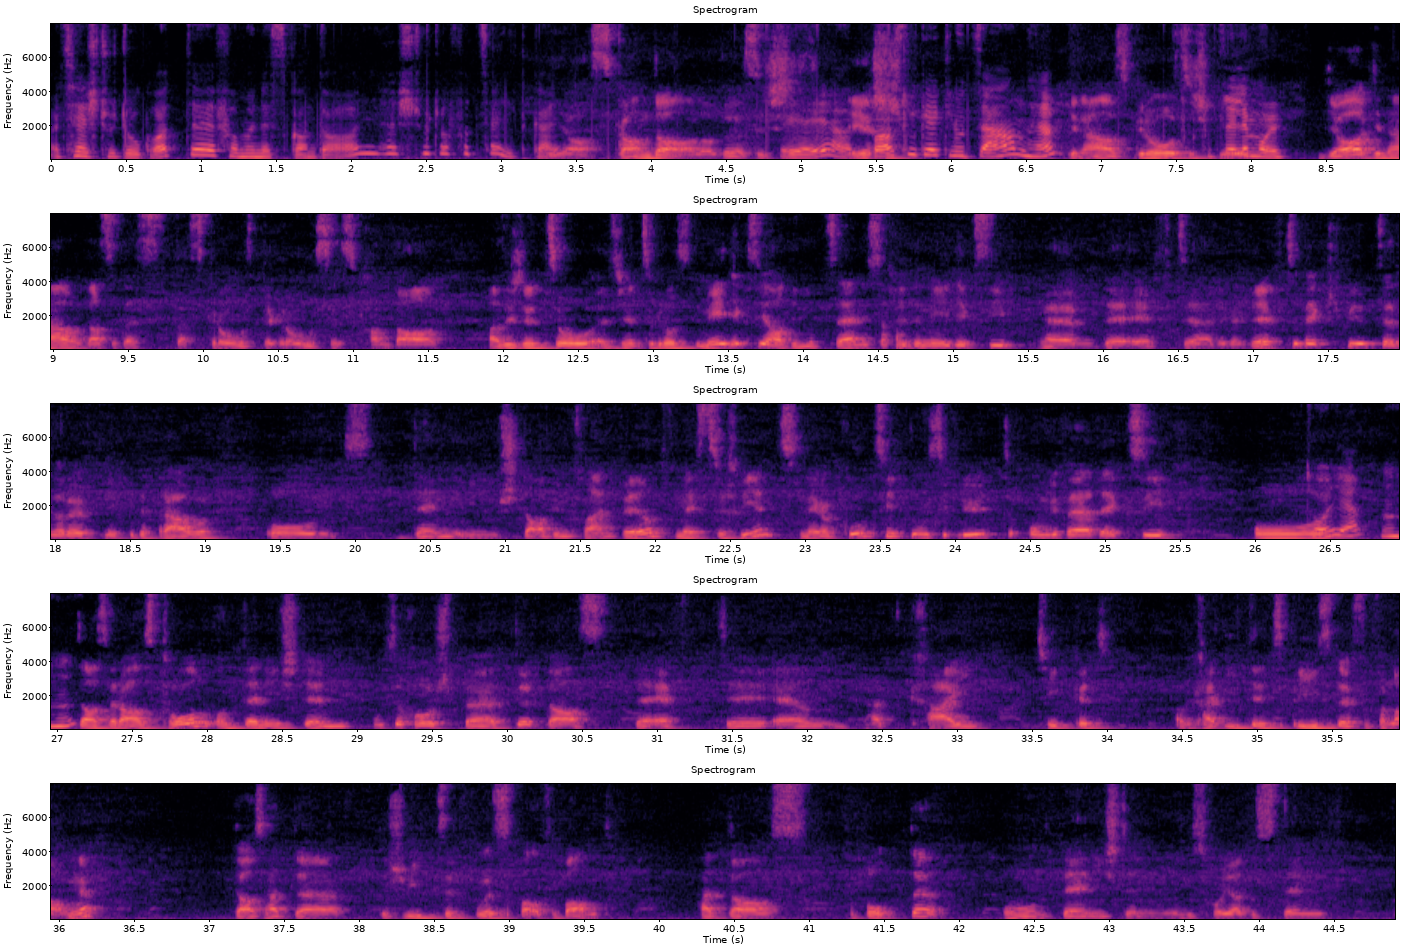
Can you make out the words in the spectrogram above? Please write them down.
Jetzt hast du da gerade äh, von einem Skandal hast du da erzählt, gell? Ja, Skandal, oder? Das ist ja. ja. erstes Basel gegen Luzern, hä? Genau, das grosse Spiel. Erzähl mal. Ja, genau. Also das, das grosse, der grosse Skandal. Also es ist nicht so, es ist nicht so gross in den Medien gewesen, halt in Luzern ist es bisschen in den Medien gewesen. Ähm, der FC hat gegen den FCB gespielt, die Saisoneröffnung bei den Frauen. Und dann im Stadion Kleinfeld vom SC Kriens, mega cool gewesen, 1000 Leute ungefähr da gewesen. Und Toll, ja? Mhm. das wäre alles toll. Und dann ist dann rausgekommen später, dass der FCL hat kein Ticket, also keine Eintrittspreise dürfen verlangen. Das hat der, der Schweizer Fußballverband hat das verboten. Und dann ist dann rausgekommen, ja, dass dann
